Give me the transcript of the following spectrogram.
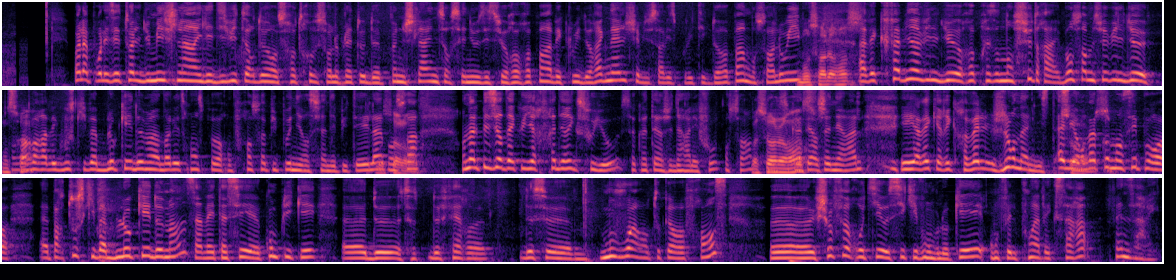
Voilà pour les étoiles du Michelin. Il est 18h02. On se retrouve sur le plateau de Punchline sur CNews et sur Europe 1 avec Louis de Ragnel, chef du service politique d'Europe 1. Bonsoir Louis. Bonsoir Laurence. Avec Fabien Villedieu, représentant Sudrail. Bonsoir Monsieur Villedieu. Bonsoir. On va voir avec vous ce qui va bloquer demain dans les transports. François Pipponi, ancien député, est là. Bonsoir. On a le plaisir d'accueillir Frédéric Souillot, secrétaire général FO. Bonsoir. Bonsoir Laurence. Secrétaire général. Et avec Eric Revel, journaliste. Allez, on va commencer pour, euh, par tout ce qui va bloquer demain. Ça va être assez euh, compliqué euh, de, de, faire, de se mouvoir, en tout cas en France. Euh, chauffeurs routiers aussi qui vont bloquer. On fait le point avec Sarah Fenzari.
